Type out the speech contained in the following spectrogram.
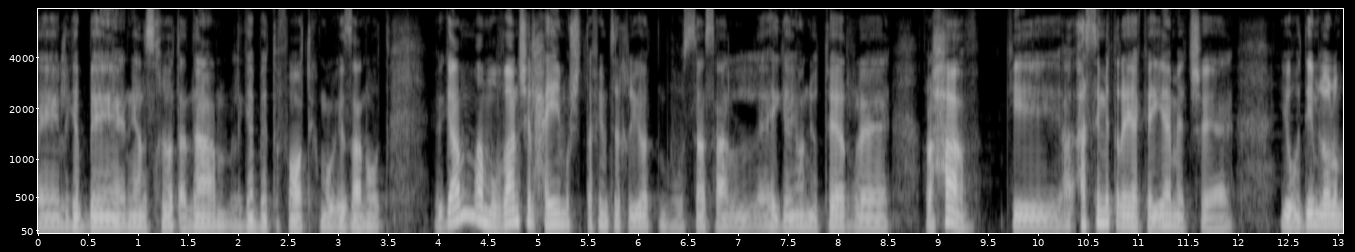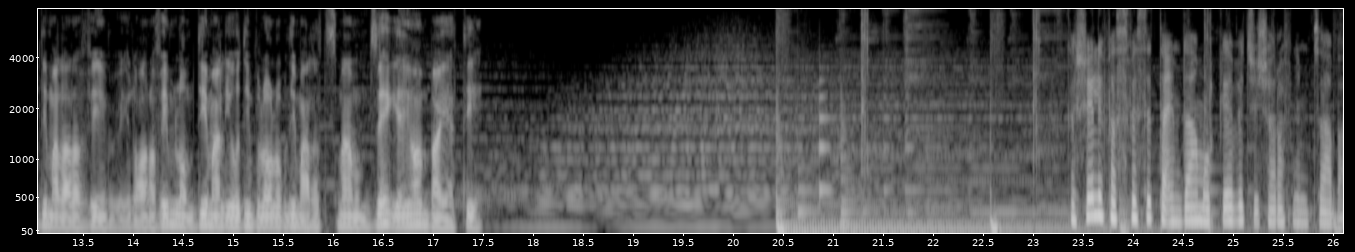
אה, לגבי עניין זכויות אדם, לגבי תופעות כמו גזענות, וגם המובן של חיים משותפים צריך להיות מבוסס על היגיון יותר אה, רחב, כי הסימטריה קיימת ש... יהודים לא לומדים על ערבים, ואילו ערבים לומדים על יהודים ולא לומדים על עצמם, זה היגיון בעייתי. קשה לפספס את העמדה המורכבת ששרף נמצא בה,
